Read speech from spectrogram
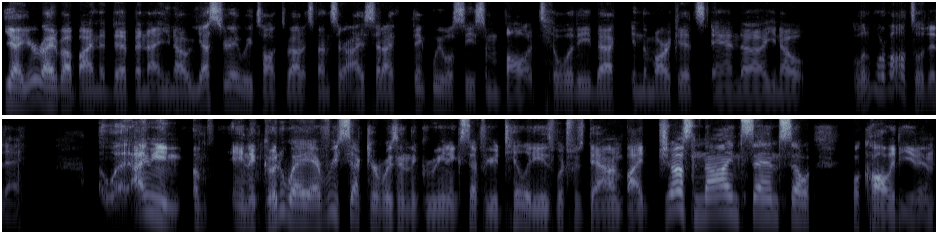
Yeah, you're right about buying the dip. And, uh, you know, yesterday we talked about it, Spencer. I said, I think we will see some volatility back in the markets and, uh, you know, a little more volatile today. I mean, in a good way, every sector was in the green except for utilities, which was down by just nine cents. So we'll call it even.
